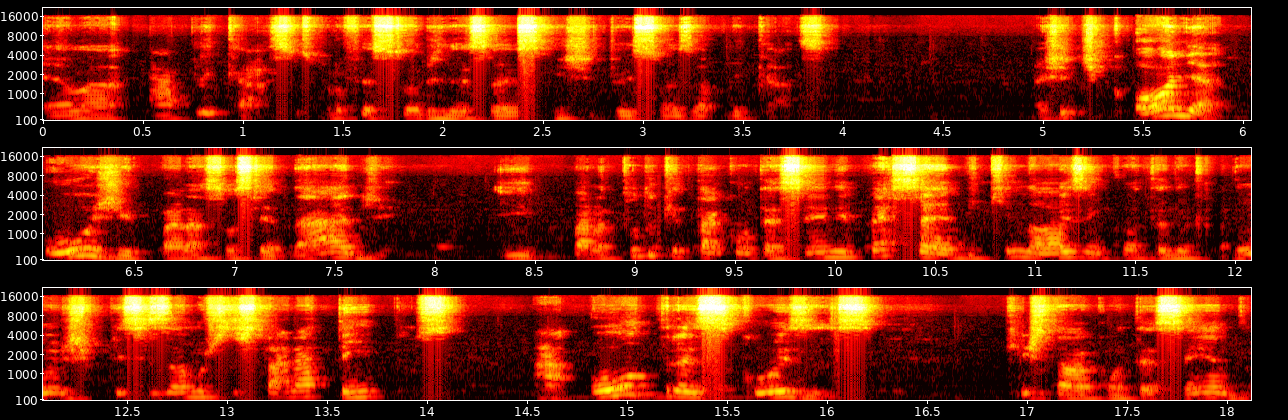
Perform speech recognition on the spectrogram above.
ela aplicasse, os professores dessas instituições aplicassem. A gente olha hoje para a sociedade e para tudo que está acontecendo e percebe que nós, enquanto educadores, precisamos estar atentos a outras coisas que estão acontecendo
